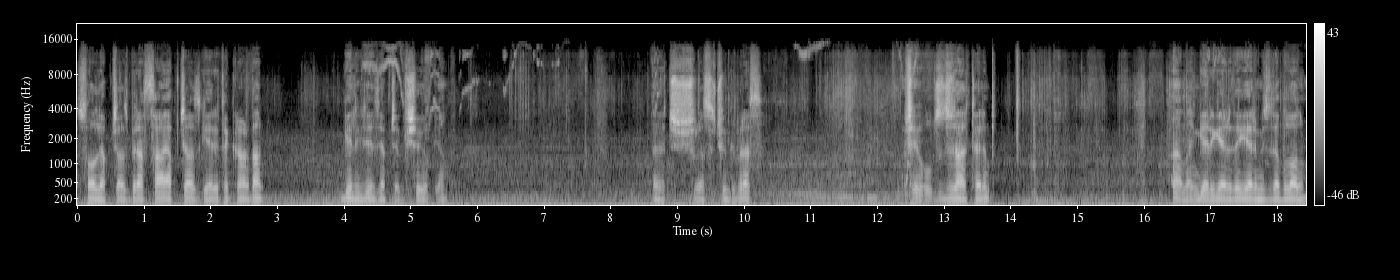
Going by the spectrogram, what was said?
sol yapacağız, biraz sağ yapacağız, geri tekrardan geleceğiz. Yapacak bir şey yok ya. Evet şurası çünkü biraz şey oldu düzeltelim. Hemen geri geride yerimizi de bulalım.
